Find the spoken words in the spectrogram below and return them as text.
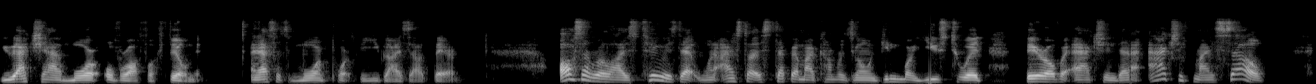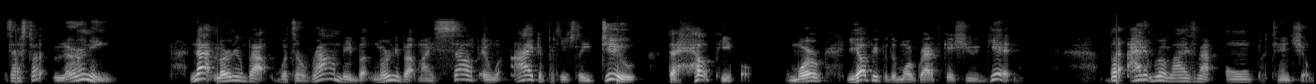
you actually have more overall fulfillment. And that's what's more important for you guys out there. Also, realized too is that when I started stepping out of my comfort zone, getting more used to it, fear over action, that I actually for myself, as I started learning not learning about what's around me, but learning about myself and what I can potentially do to help people. The more you help people, the more gratification you get. But I didn't realize my own potential.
